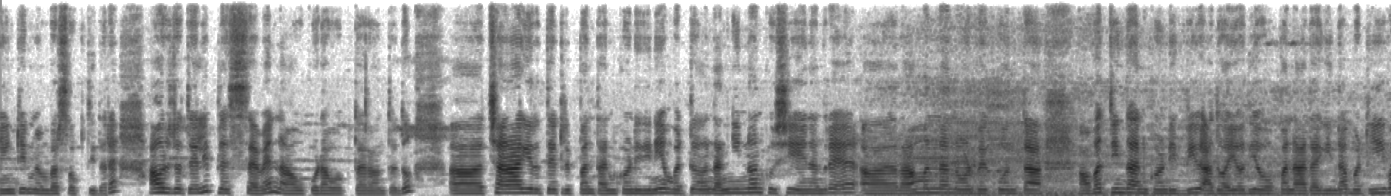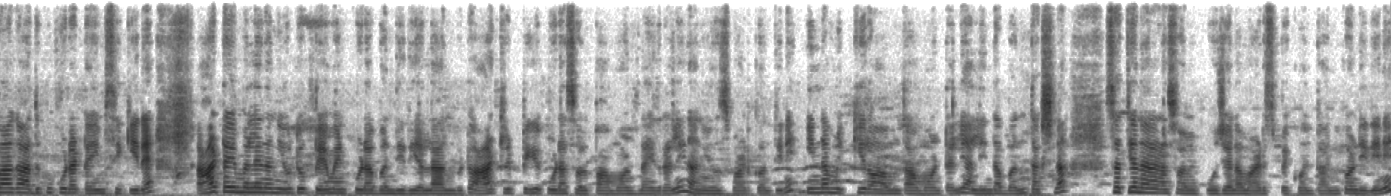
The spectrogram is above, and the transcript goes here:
ನೈನ್ಟೀನ್ ಮೆಂಬರ್ಸ್ ಹೋಗ್ತಿದ್ದಾರೆ. ಅವ್ರ ಜೊತೆಯಲ್ಲಿ ಪ್ಲಸ್ ಸೆವೆನ್, ನಾವು ಕೂಡ ಹೋಗ್ತಾ ಇರೋವಂಥದ್ದು ಚೆನ್ನಾಗಿರುತ್ತೆ ಟ್ರಿಪ್ ಅಂತ ಅಂದ್ಕೊಂಡಿದ್ದೀನಿ ಬಟ್ ನನಗೆ ಇನ್ನೊಂದು ಖುಷಿ ಏನಂದರೆ ರಾಮನ್ನ ನೋಡಬೇಕು ಅಂತ ಅವತ್ತಿಂದ ಅಂದ್ಕೊಂಡಿದ್ವಿ ಅದು ಅಯೋಧ್ಯೆ ಓಪನ್ ಆದಾಗಿಂದ, ಬಟ್ ಇವಾಗ ಅದಕ್ಕೂ ಕೂಡ ಟೈಮ್ ಸಿಕ್ಕಿದೆ. ಆ ಟೈಮಲ್ಲೇ ನಾನು ಯೂಟ್ಯೂಬ್ ಪೇಮೆಂಟ್ ಕೂಡ ಬಂದಿದೆಯಲ್ಲ ಅಂದ್ಬಿಟ್ಟು, ಆ ಟ್ರಿಪ್ಪಿಗೆ ಕೂಡ ಸ್ವಲ್ಪ ಅಮೌಂಟ್ನ ಇದರಲ್ಲಿ ನಾನು ಯೂಸ್ ಮಾಡ್ಕೊತೀನಿ. ಇನ್ನು ಮಿಕ್ಕಿರೋ ಅಂಥ ಅಮೌಂಟಲ್ಲಿ ಅಲ್ಲಿಂದ ಬಂದ ತಕ್ಷಣ ಸತ್ಯನಾರಾಯಣ ಸ್ವಾಮಿ ಪೂಜೆನ ಮಾಡಿಸ್ಬೇಕು ಅಂತ ಅಂದ್ಕೊಂಡಿದ್ದೀನಿ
